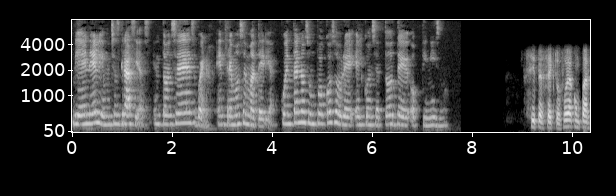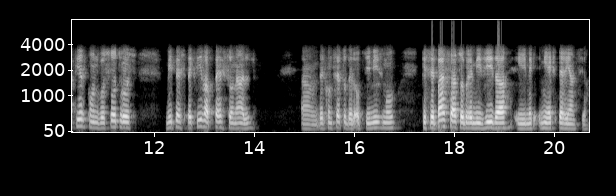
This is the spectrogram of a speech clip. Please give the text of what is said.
Bien, Eli, muchas gracias. Entonces, bueno, entremos en materia. Cuéntanos un poco sobre el concepto de optimismo. Sí, perfecto. Voy a compartir con vosotros mi perspectiva personal ah, del concepto del optimismo que se basa sobre mi vida y mi experiencia.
